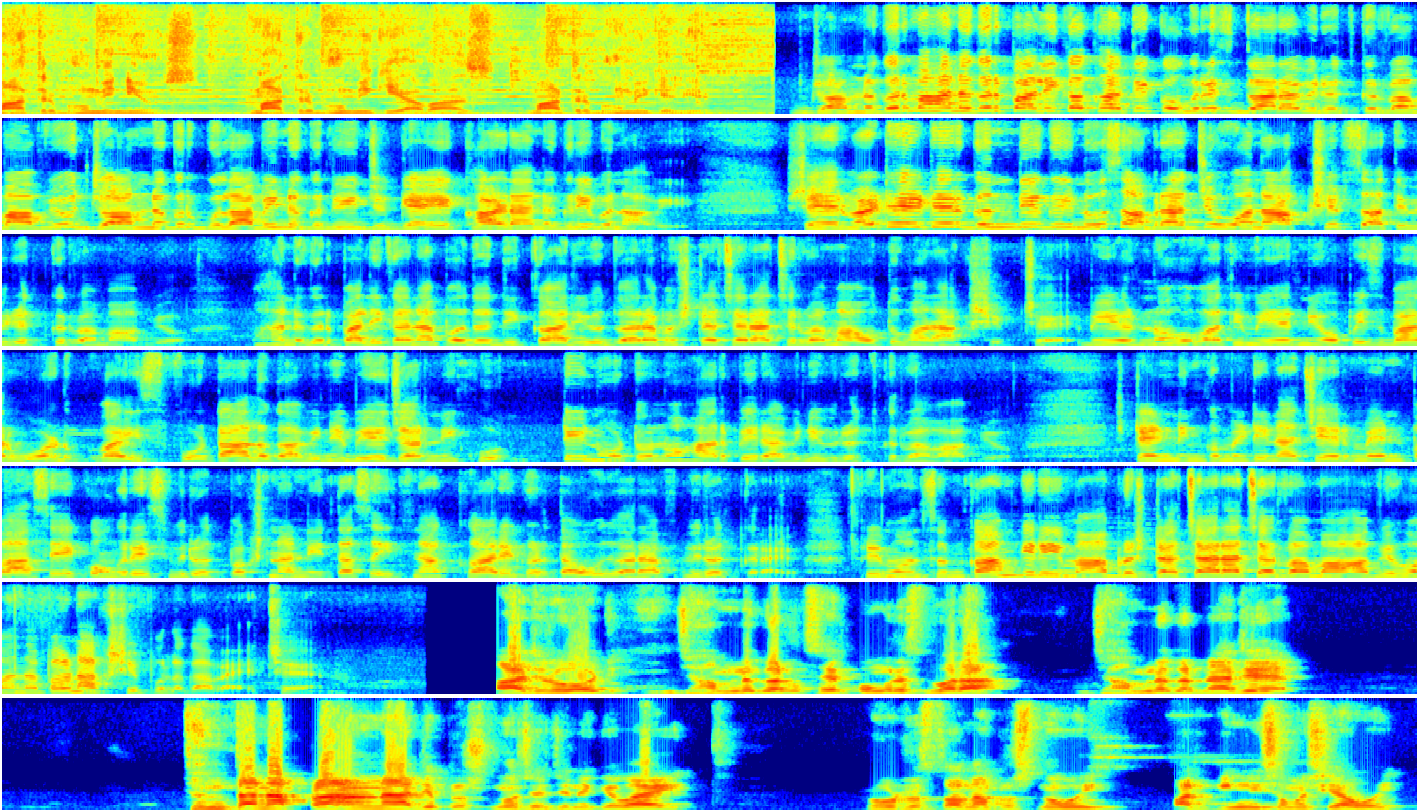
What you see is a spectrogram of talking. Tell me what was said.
Mathrubhumi news. Mathrubhumi કી આવાઝ માતૃભૂમિ કે લિયે. જામનગર મહાનગરપાલિકા ખાતે કોંગ્રેસ દ્વારા વિરોધ કરવામાં આવ્યો. જામનગર ગુલાબી નગરની જગ્યાએ ખાડા નગરી બનાવી. શહેરમાં ઠેર ઠેર ગંદકીનો સામ્રાજ્ય હોવાના આક્ષેપ સાથે વિરોધ કરવામાં આવ્યો. મહાનગરપાલિકાના પદાધિકારીઓ દ્વારા ભ્રષ્ટાચાર આચરવામાં આવતો હોવાનો આક્ષેપ છે. મેયર ન હોવાથી મેયરની ઓફિસ બહાર વોર્ડ વાઇઝ ફોટા લગાવીને બે હજારની ખોટી નોટોનો હાર પહેરાવીને વિરોધ કરવામાં આવ્યો. સ્ટેન્ડિંગ કમિટીના ચેરમેન પાસે કોંગ્રેસ વિરોધ પક્ષના નેતા સહિતના કાર્યકર્તાઓ દ્વારા વિરોધ કરાયો. પ્રી મોન્સૂન કામગીરીમાં ભ્રષ્ટાચાર આચરવામાં આવ્યો હોવાના પણ આક્ષેપો લગાવાયા છે. આજ રોજ જામનગર શહેર કોંગ્રેસ દ્વારા જામનગરના જે જનતાના પ્રાણના જે પ્રશ્નો છે, જેને કહેવાય રોડ રસ્તાના પ્રશ્નો હોય, પાર્કિંગની સમસ્યા હોય,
